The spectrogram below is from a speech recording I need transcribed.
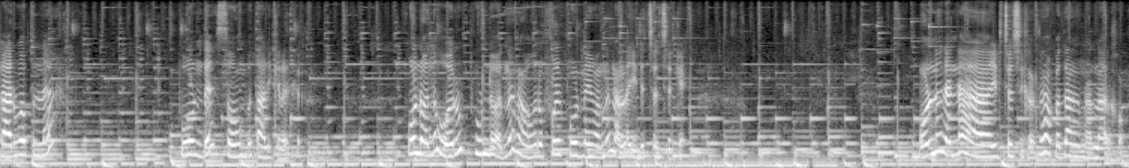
கருவேப்பிலை பூண்டு சோம்பு தாளிக்கிறதுக்கு. பூண்டு வந்து ஒரு பூண்டு வந்து நான் ஒரு ஃபுல் பூண்டை வந்து நல்லா இடித்து வச்சுருக்கேன். ஒன்று ரெண்டாக இடித்து வச்சுக்கோங்க. அப்போ தான் அது நல்லாயிருக்கும்.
